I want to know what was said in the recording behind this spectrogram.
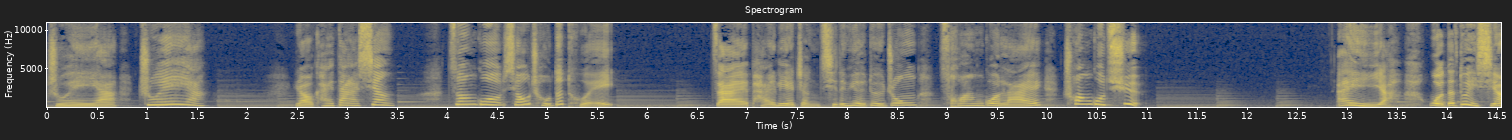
追呀追呀，绕开大象，钻过小丑的腿，在排列整齐的乐队中穿过来穿过去。哎呀，我的队形！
